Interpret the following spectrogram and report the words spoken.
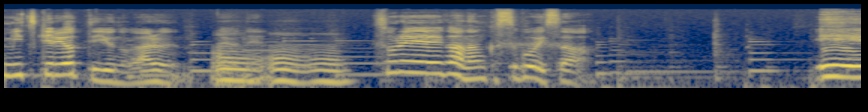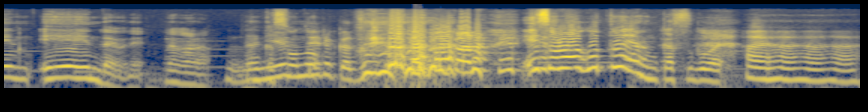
見つけるよっていうのがあるんだよね、うんうんうんそれがなんかすごいさ永遠永遠だよね。だから何言っかそのてるか全然わからん。え空ごとやんかすごい。はいはいはいはいはい。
